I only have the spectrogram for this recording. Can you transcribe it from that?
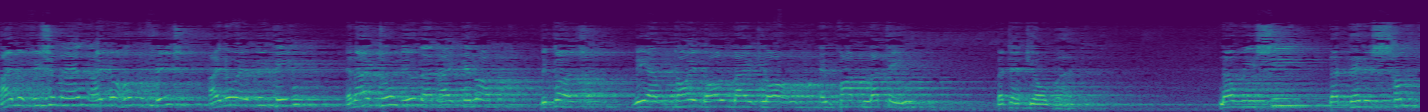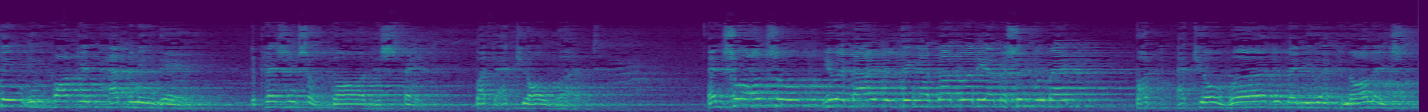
I'm a fisherman. I know how to fish. I know everything. And I told you that I cannot because we have toiled all night long and caught nothing but at your word. Now we see that there is something important happening there. The presence of God is felt, but at your word. And so also you and I will think, I'm not worthy, I'm a sinful man. But at your word, when you acknowledge,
